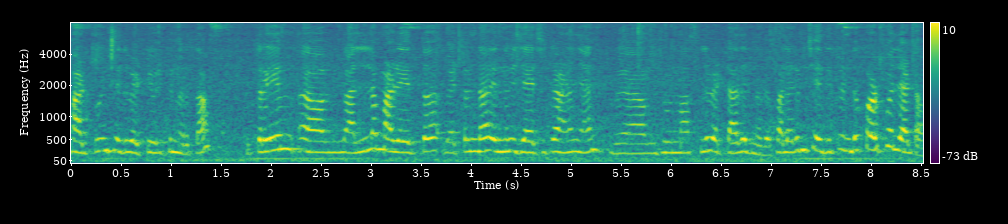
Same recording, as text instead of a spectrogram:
ഹാർഡ് പൂൺ ചെയ്ത് വെട്ടിയൊരുക്കി നിർത്താം. ഇത്രയും നല്ല മഴയത്ത് വെട്ടണ്ട എന്ന് വിചാരിച്ചിട്ടാണ് ഞാൻ ജൂൺ മാസത്തിൽ വെട്ടാതിരുന്നത്. പലരും ചെയ്തിട്ടുണ്ട്. കുഴപ്പമില്ല കേട്ടോ.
